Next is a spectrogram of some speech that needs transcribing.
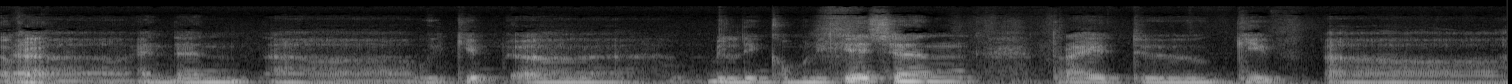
Okay. Uh, and then uh, we keep uh, building communication, try to give uh,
